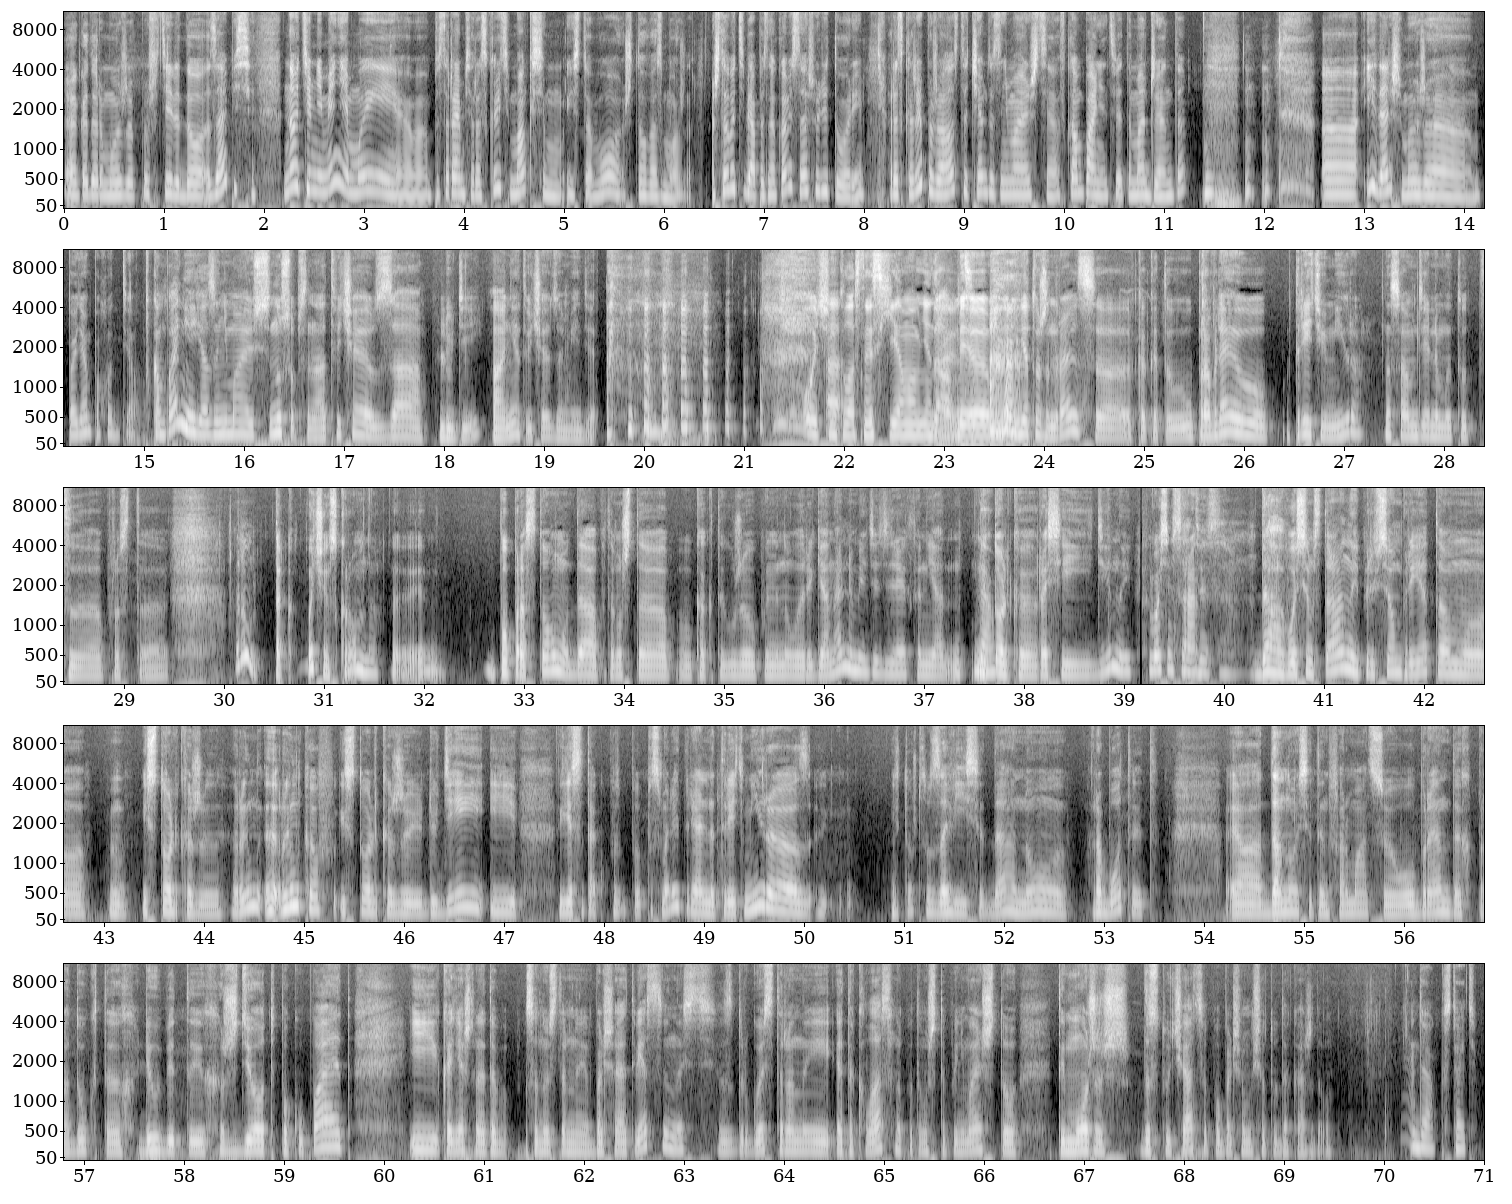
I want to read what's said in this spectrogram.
о которой мы уже пошутили до записи, но, тем не менее, мы э, постараемся раскрыть максимум из того, что возможно. Чтобы тебя познакомить с нашей аудиторией, Расскажи, пожалуйста, чем ты занимаешься в компании цвета Magenta. А, и дальше мы уже пойдем по ходу дела. В компании я занимаюсь, ну, собственно, отвечаю за людей, а они отвечают за медиа. Очень а, классная схема, мне да, нравится. Мне, мне тоже нравится, как это, управляю третью мира. На самом деле мы тут э, просто, ну, так, очень скромно э, по-простому, да, потому что, как ты уже упомянула, региональный медиадиректор, не, да. не только Россия единый. Восемь стран. Да, восемь стран, и при всем при этом э, и столько же рын рынков, и столько же людей, и если так посмотреть, реально треть мира не то что зависит, да, но работает э, доносит информацию о брендах, продуктах, любит их, ждет, покупает. И, конечно, это, с одной стороны, большая ответственность, с другой стороны, это классно, потому что ты понимаешь, что ты можешь достучаться, по большому счету, до каждого. Да, кстати.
